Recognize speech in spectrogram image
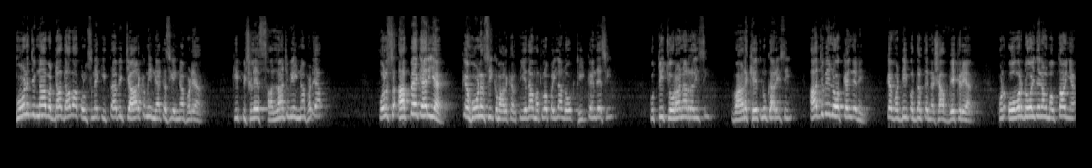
ਹੁਣ ਜਿੰਨਾ ਵੱਡਾ ਦਾਵਾ ਪੁਲਿਸ ਨੇ ਕੀਤਾ ਵੀ 4 ਕੁ ਮਹੀਨਿਆਂ 'ਚ ਅਸੀਂ ਇੰਨਾ ਫੜਿਆ, ਕਿ ਪਿਛਲੇ ਸਾਲਾਂ 'ਚ ਵੀ ਇੰਨਾ ਫੜਿਆ? ਪੁਲਿਸ ਆਪੇ ਕਹਿ ਰਹੀ ਹੈ ਕਿ ਹੁਣ ਅਸੀਂ ਕਮਾਲ ਕਰਤੀ, ਇਹਦਾ ਮਤਲਬ ਪਹਿਲਾਂ ਲੋਕ ਠੀਕ ਕਹਿੰਦੇ ਸੀ, ਕੁੱਤੀ ਚੋਰਾਂ ਨਾਲ ਰਲੀ ਸੀ, ਵਾੜ ਖੇਤ ਨੂੰ ਖਾ ਰਹੀ ਸੀ, ਅੱਜ ਵੀ ਲੋਕ ਕਹਿੰਦੇ ਨੇ ਕਿ ਵੱਡੀ ਪੱਧਰ ਤੇ ਨਸ਼ਾ ਵਿਕ ਰਿਹਾ। ਹੁਣ ਓਵਰਡੋਜ਼ ਦੇ ਨਾਲ ਮੌਤਾਂ ਹੋਈਆਂ,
